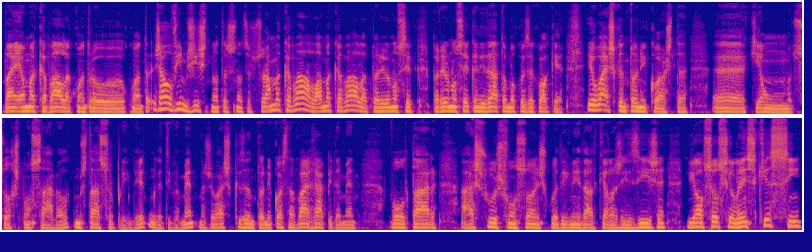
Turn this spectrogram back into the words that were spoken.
vai, é uma cabala contra, o, contra. Já ouvimos isto noutras, noutras pessoas. Há uma cabala, há uma cabala para eu não ser, para eu não ser candidato a uma coisa qualquer. Eu acho que António Costa, que é uma pessoa responsável, que me está a surpreender negativamente, mas eu acho que António Costa vai rapidamente voltar às suas funções com a dignidade que elas exigem e ao seu silêncio, que esse sim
